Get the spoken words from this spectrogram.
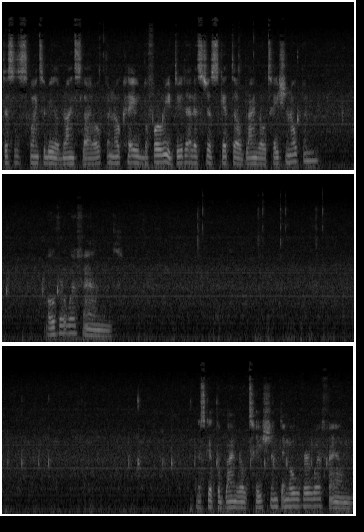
This is going to be the blind slide open. Okay, before we do that, let's just get the blind rotation open over with and let's get the blind rotation thing over with and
